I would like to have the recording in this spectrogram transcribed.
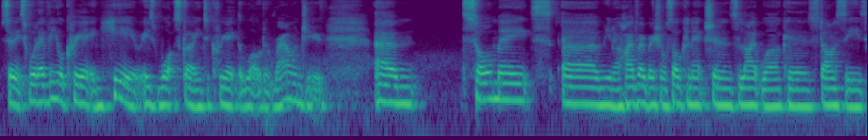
So it's whatever you're creating here is what's going to create the world around you um, soulmates, um, you know, high vibrational soul connections, light workers, star seeds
